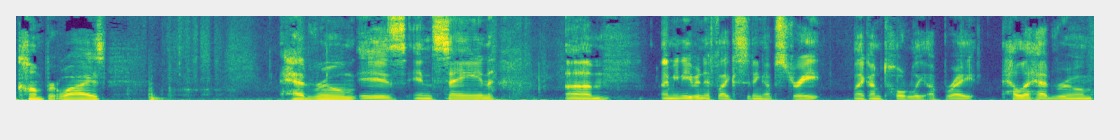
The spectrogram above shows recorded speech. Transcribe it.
comfort wise headroom is insane um I mean, even if like sitting up straight, like I'm totally upright, hella headroom,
